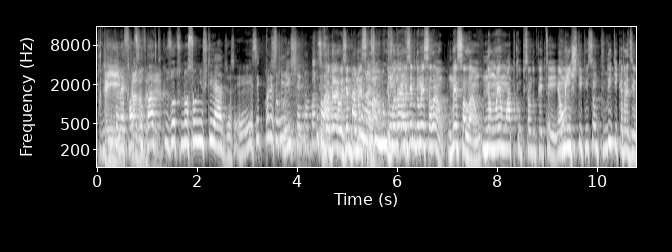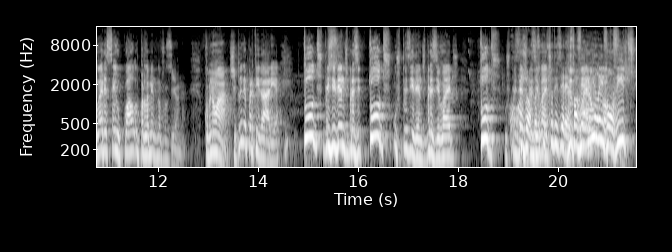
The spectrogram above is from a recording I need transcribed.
Porque aí é falso culpado porque os outros não são investigados. Esse é que parece que é isso. É que não pode vou dar o exemplo do mensalão. Eu vou dar o exemplo do mensalão. O mensalão não é um ato de corrupção do PT, é uma instituição política brasileira sem o qual o Parlamento não funciona como não há disciplina partidária, todos os presidentes brasileiros, todos os presidentes brasileiros, todos os presidentes oh, João, brasileiros. Mas o que dizer é, se houver mil envolvidos.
